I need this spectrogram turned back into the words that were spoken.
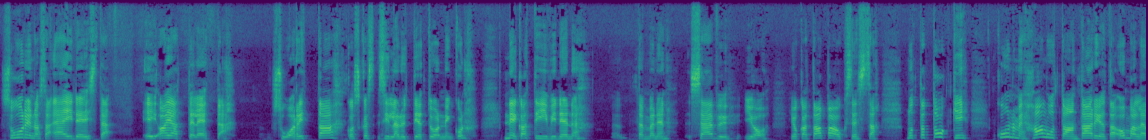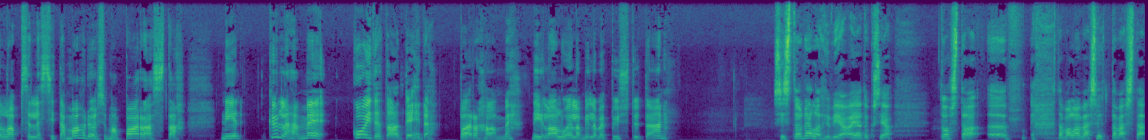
suurin osa äideistä ei ajattele, että suorittaa, koska sillä nyt tietty on niin kuin negatiivinen tämmöinen sävy jo joka tapauksessa. Mutta toki, kun me halutaan tarjota omalle lapselle sitä mahdollisimman parasta, niin kyllähän me koitetaan tehdä parhaamme niillä alueilla, millä me pystytään. Siis todella hyviä ajatuksia tuosta äh, tavallaan väsyttävästä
